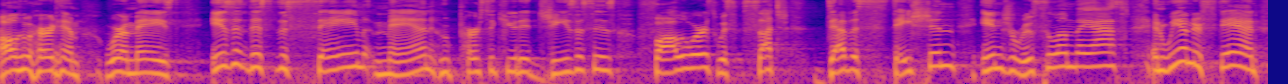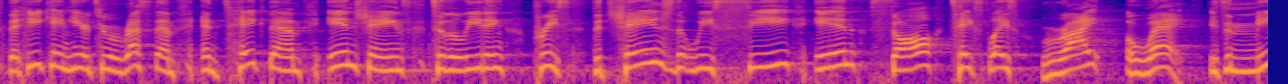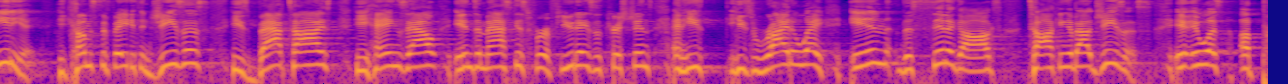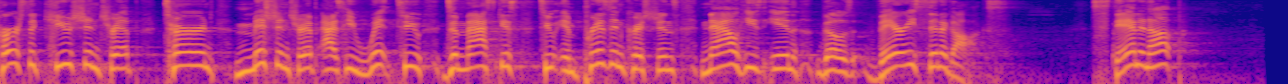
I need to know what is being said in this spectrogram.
All who heard him were amazed. Isn't this the same man who persecuted Jesus' followers with such devastation in Jerusalem? They asked. And we understand that he came here to arrest them and take them in chains to the leading priests. The change that we see in Saul takes place right away. It's immediate. He comes to faith in Jesus. He's baptized. He hangs out in Damascus for a few days with Christians, and he's, he's right away in the synagogues talking about Jesus. It, it was a persecution trip turned mission trip as he went to Damascus to imprison Christians. Now he's in those very synagogues, standing up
